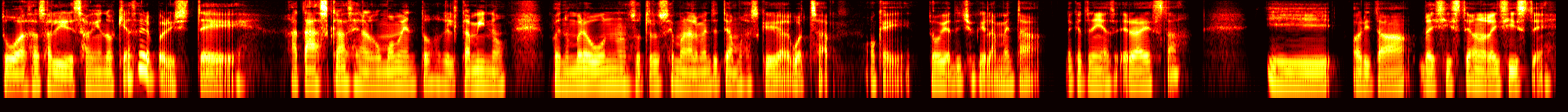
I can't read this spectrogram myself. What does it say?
tú vas a salir sabiendo qué hacer, pero si te atascas en algún momento del camino, pues número uno, nosotros semanalmente te vamos a escribir al WhatsApp. Ok, tú habías dicho que la meta de que tenías era esta y ahorita la hiciste o no la hiciste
